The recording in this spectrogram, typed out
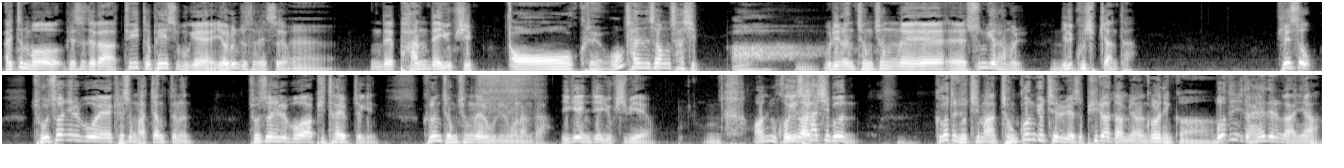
하여튼 뭐 그래서 제가 트위터, 페이스북에 여론 조사를 했어요. 예. 근데 반대 60, 어, 그래요? 찬성 40. 아, 우리는 정청래의 에, 순결함을 잃고 싶지 않다. 계속 조선일보에 계속 맞짱 뜨는 조선일보와 비타협적인 그런 정청래를 우리는 원한다. 이게 이제 60이에요. 아니 거기 거기가 40은 그것도 좋지만 정권 교체를 위해서 필요하다면 그러니까 뭐든지 다 해야 되는 거 아니야.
